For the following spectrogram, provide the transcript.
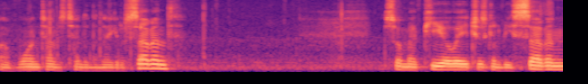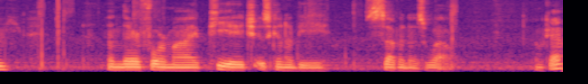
of 1 times 10 to the negative 7th. So my POH is going to be 7, and therefore my pH is going to be 7 as well. Okay?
